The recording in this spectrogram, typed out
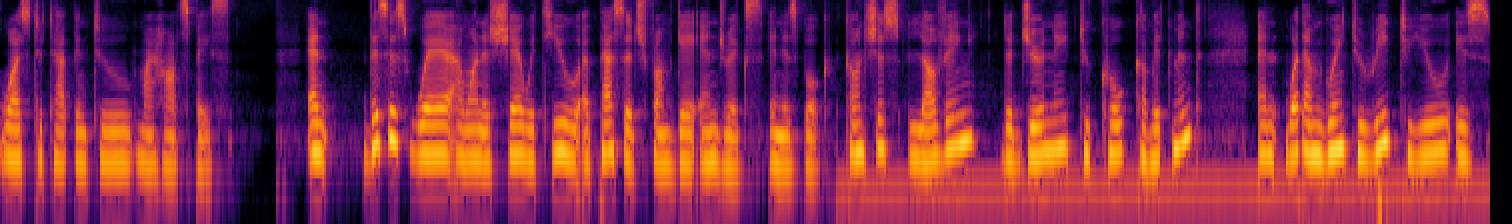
was to tap into my heart space. And this is where I want to share with you a passage from Gay Hendricks in his book, Conscious Loving The Journey to Co Commitment. And what I'm going to read to you is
